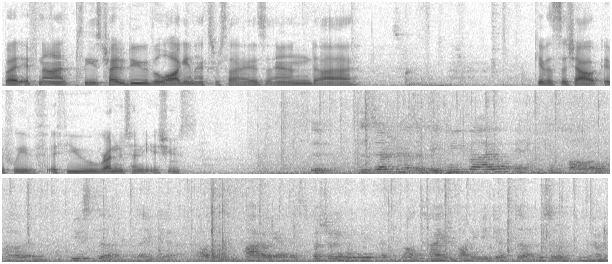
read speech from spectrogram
but if not, please try to do the login exercise and uh, give us a shout if, we've, if you run into any issues. So this directory has a README file, and you can follow how to use the, like, uh, how to compile, and especially when you, at runtime, how do you get the result nodes?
